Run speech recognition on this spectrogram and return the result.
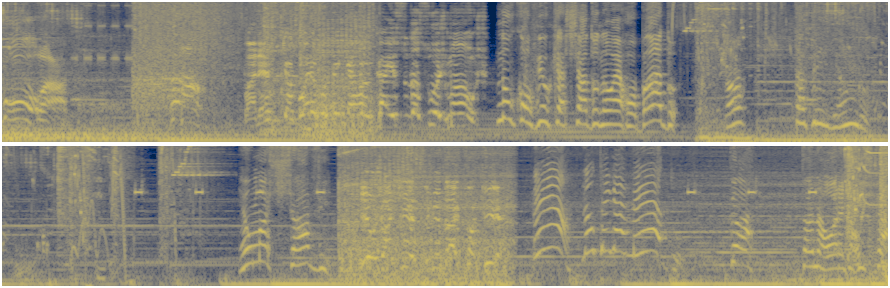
Boa! Que agora eu vou ter que arrancar isso das suas mãos. Nunca ouviu que achado não é roubado? Hã? Tá brilhando. É uma chave. Eu já disse, me dá isso aqui! Ben, não tenha medo! Tá. Tá na hora de arriscar.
